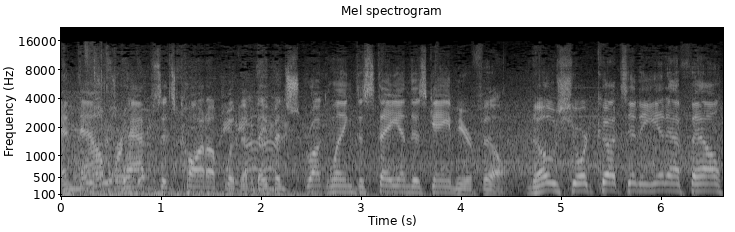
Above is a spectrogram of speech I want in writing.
and now perhaps it's caught up with them. They've been struggling to stay in this game here, Phil. No shortcuts in the NFL.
